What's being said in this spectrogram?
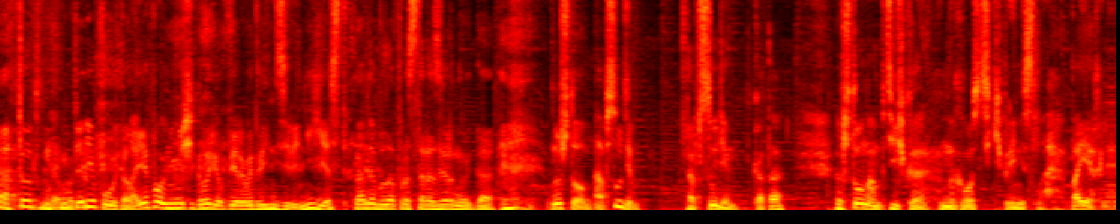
А Тут перепутал. А я помню, Миша говорил первые две недели, не ест. Надо было просто развернуть, да. Ну что, обсудим? Обсудим. Кота? Что нам птичка на хвостике принесла? Поехали.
